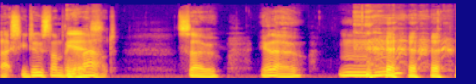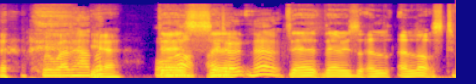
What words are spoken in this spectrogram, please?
actually do something yes. about. So, you know, mm-hmm. will that happen? Yeah. There's, I uh, don't know. There, there is a, a lot to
